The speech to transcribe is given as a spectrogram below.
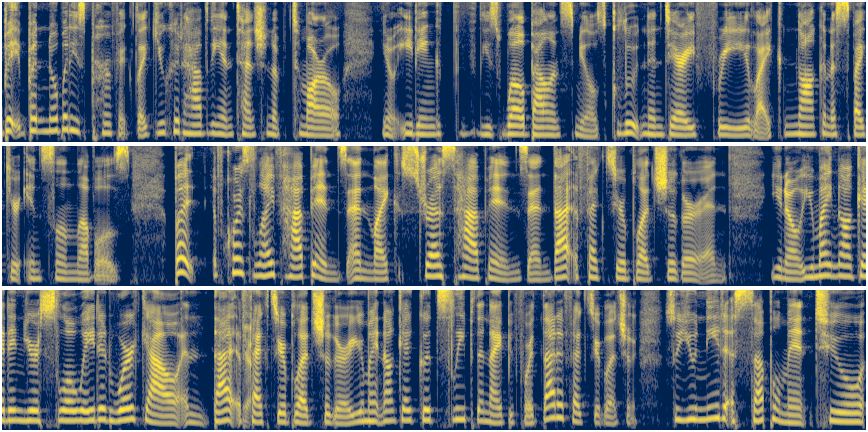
but but nobody's perfect. Like you could have the intention of tomorrow, you know, eating th- these well-balanced meals, gluten and dairy free, like not going to spike your insulin levels. But of course life happens and like stress happens and that affects your blood sugar and you know, you might not get in your slow weighted workout and that affects your blood sugar. You might not get good sleep the night before. That affects your blood sugar. So you need a supplement to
